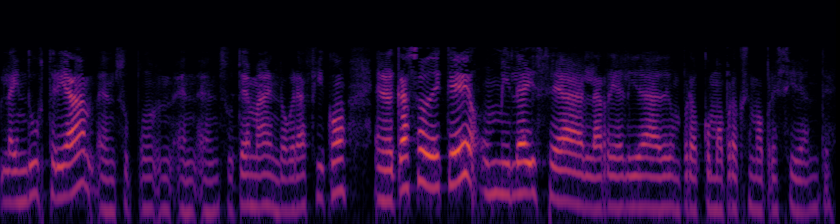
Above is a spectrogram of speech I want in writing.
la industria en su, en, su tema, en lo gráfico, en el caso de que un Milei sea la realidad de un como próximo presidente?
